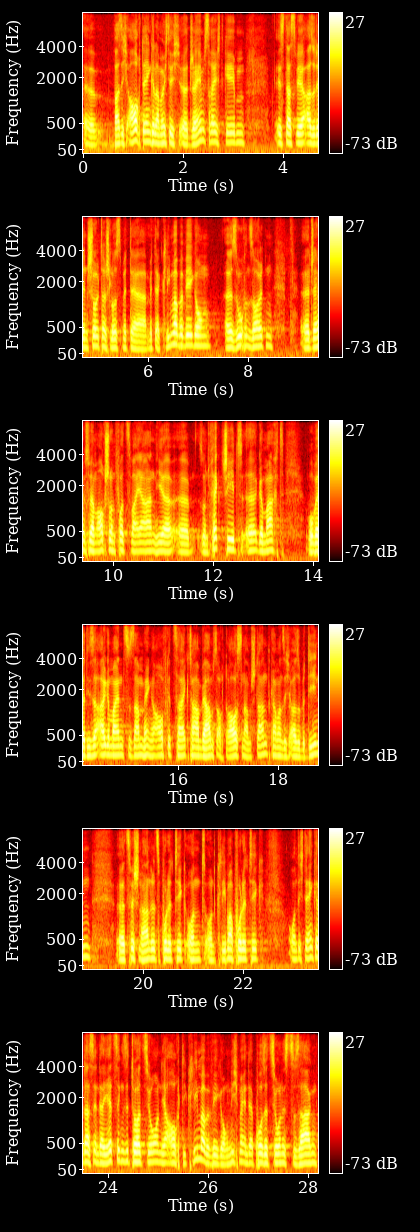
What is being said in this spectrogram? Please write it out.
äh, was ich auch denke, da möchte ich äh, James recht geben, ist, dass wir also den Schulterschluss mit der, mit der Klimabewegung äh, suchen sollten. Äh, James, wir haben auch schon vor zwei Jahren hier äh, so ein Factsheet äh, gemacht, wo wir diese allgemeinen Zusammenhänge aufgezeigt haben. Wir haben es auch draußen am Stand, kann man sich also bedienen zwischen Handelspolitik und, und Klimapolitik. Und ich denke, dass in der jetzigen Situation ja auch die Klimabewegung nicht mehr in der Position ist zu sagen,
